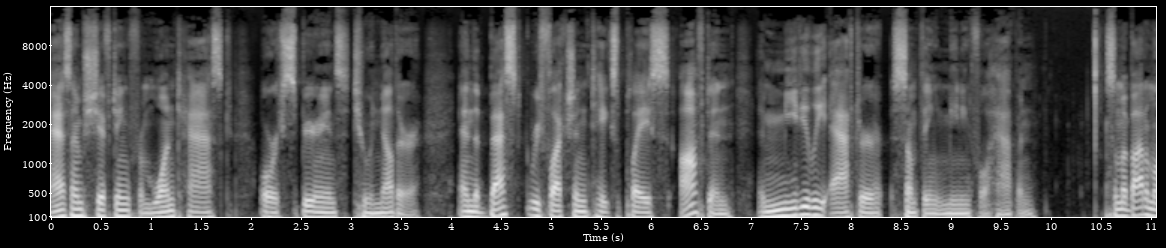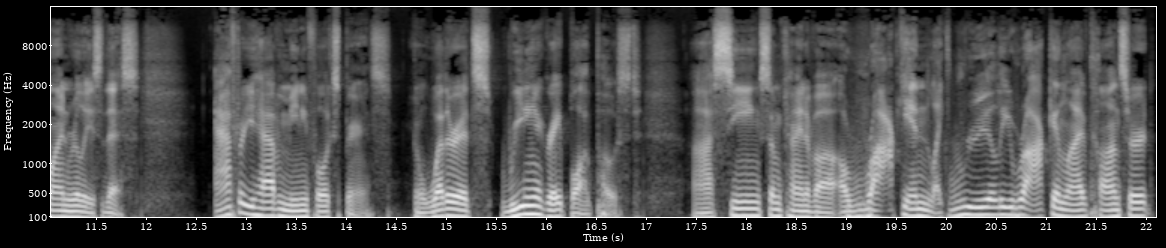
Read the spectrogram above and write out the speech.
as I'm shifting from one task or experience to another. And the best reflection takes place often immediately after something meaningful happened. So, my bottom line really is this after you have a meaningful experience, you know, whether it's reading a great blog post, uh, seeing some kind of a, a rockin', like really rockin' live concert,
